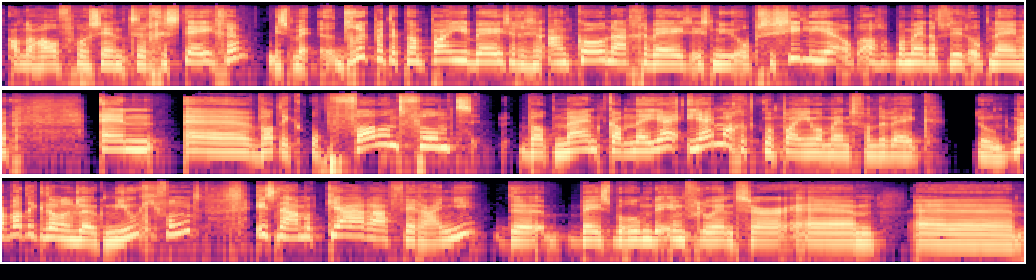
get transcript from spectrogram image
anderhalf procent gestegen. Is met, druk met de campagne bezig. Is in Ancona geweest. Is nu op Sicilië op, als op het moment dat we dit opnemen. En eh, wat ik opvallend vond, wat mijn kamp... Nee, jij, jij mag het campagnemoment van de week doen. Maar wat ik dan een leuk nieuwtje vond, is namelijk Chiara Ferragni, de meest beroemde influencer ehm, eh,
